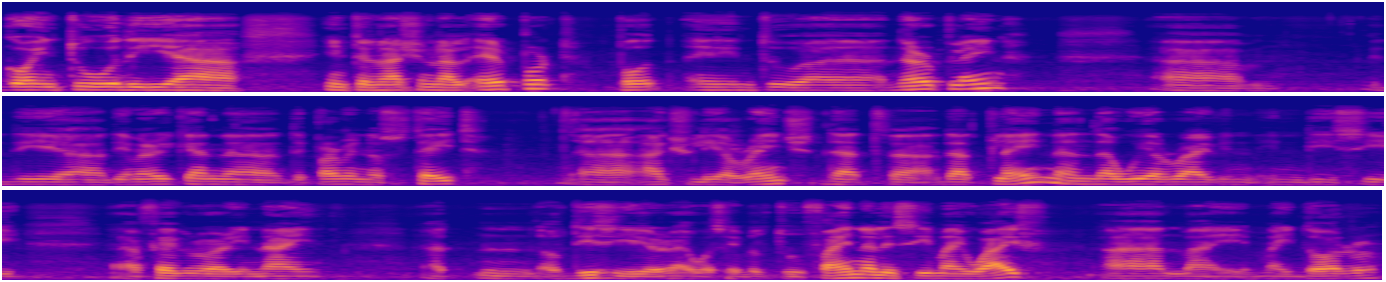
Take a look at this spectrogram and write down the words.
going to the uh, international airport, put into an airplane. Um, the uh, the American uh, Department of State uh, actually arranged that that plane, and we arrived in, in DC February 9th Mm, of this year, I was able to finally see my wife and my my daughter.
